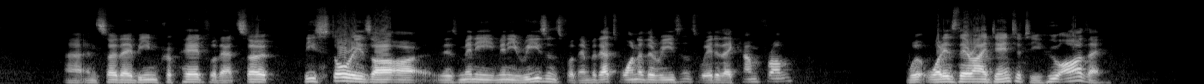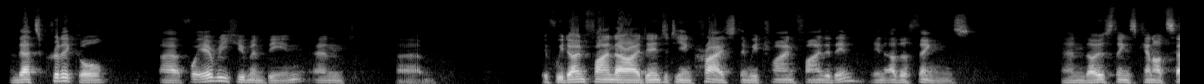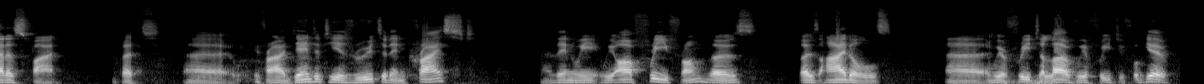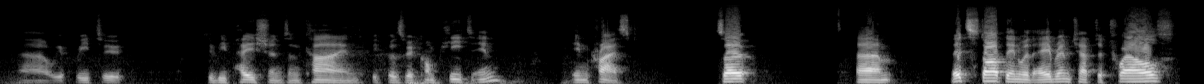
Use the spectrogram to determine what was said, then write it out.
Uh, and so they're being prepared for that. So these stories are, are, there's many many reasons for them but that's one of the reasons. Where do they come from? What is their identity? Who are they? And that's critical uh, for every human being. And um, if we don't find our identity in christ then we try and find it in in other things. And those things cannot satisfy. But uh, if our identity is rooted in christ uh, then we, we are free from those those idols uh, and we are free to love, we are free to forgive, uh, we are free to, to be patient and kind because we're complete in, in Christ. So um, let's start then with Abram chapter 12,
